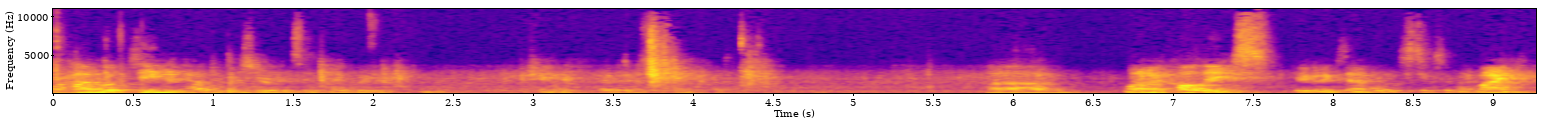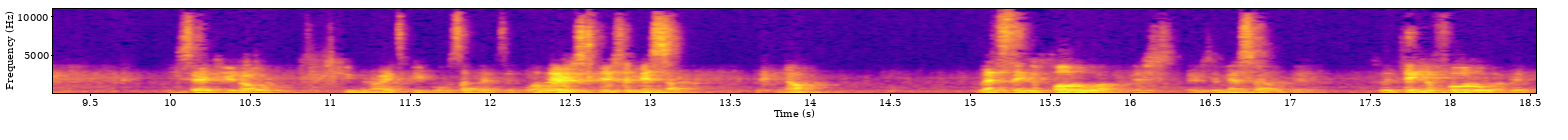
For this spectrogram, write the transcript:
or how to obtain it, how to preserve its integrity. Chain of evidence, chain of custody. Um, one of my colleagues gave an example that sticks in my mind. He said, you know, human rights people sometimes say, well, there's, there's a missile, you know? Let's take a photo of it. There's a missile there. So they take a photo of it,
